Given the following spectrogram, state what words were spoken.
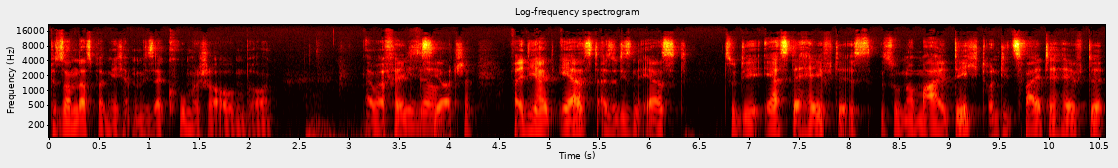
besonders bei mir. Ich habe nämlich sehr komische Augenbrauen. Aber fällt ist hier auch schon. Weil die halt erst, also die sind erst, so die erste Hälfte ist so normal dicht und die zweite Hälfte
